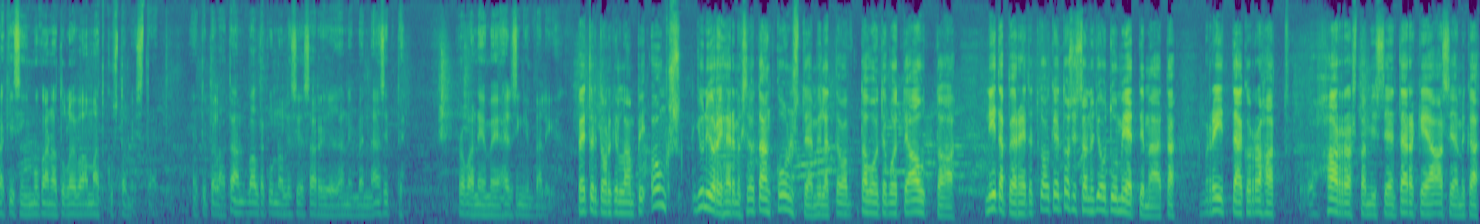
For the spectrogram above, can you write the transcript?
väkisin mukana tulevaa matkustamista. Että, että pelataan valtakunnallisia sarjoja, niin mennään sitten Rovaniemen ja Helsingin väliin. Petri Torkilampi, onko juniorihermeksi jotain konsteja, millä tavoin te voitte auttaa niitä perheitä, jotka oikein tosissaan nyt joutuu miettimään, että riittääkö rahat harrastamiseen, tärkeä asia, mikä,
